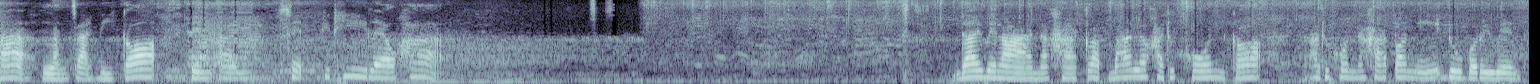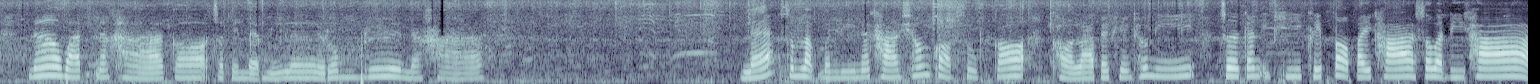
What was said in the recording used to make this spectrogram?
ค่ะ หลังจากนี้ก็เป็นอันเสร็จพิธีแล้วค่ะได้เวลานะคะกลับบ้านแล้วค่ะทุกคนก็นะคะทุกคนนะคะตอนนี้ดูบริเวณหน้าวัดนะคะ ก็จะเป็นแบบนี้เลยร่มรื่นนะคะ และสำหรับวันนี้นะคะ ช่องกรอบสุขก็ ขอลาไปเพียงเท่านี้ เจอกันอีกทีคลิปต่อไปค่ะ สวัสดีค่ะ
